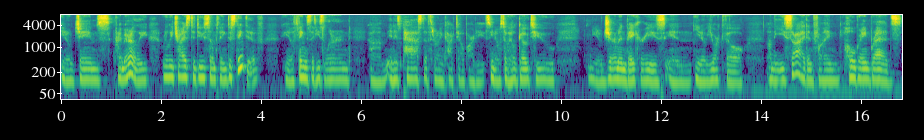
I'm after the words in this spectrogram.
you know, James primarily really tries to do something distinctive, you know, things that he's learned um, in his past of throwing cocktail parties, you know, so he'll go to, you know German bakeries in you know Yorkville on the east side and find whole grain breads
